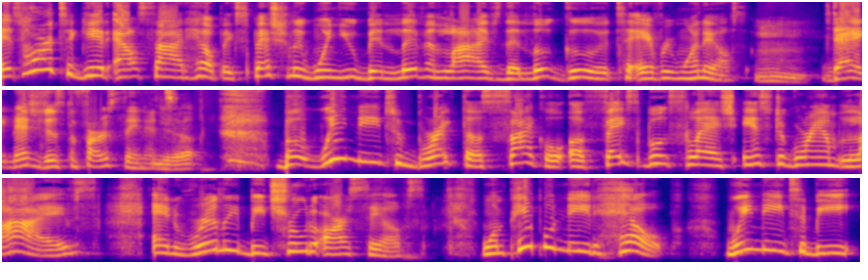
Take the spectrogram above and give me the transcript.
It's hard to get outside help, especially when you've been living lives that look good to everyone else. Mm. Dang, that's just the first sentence. Yep. But we need to break the cycle of Facebook slash Instagram lives and really be true to ourselves. When people need help, we need to be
